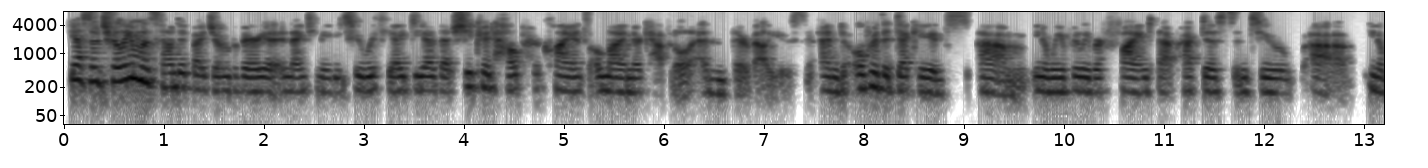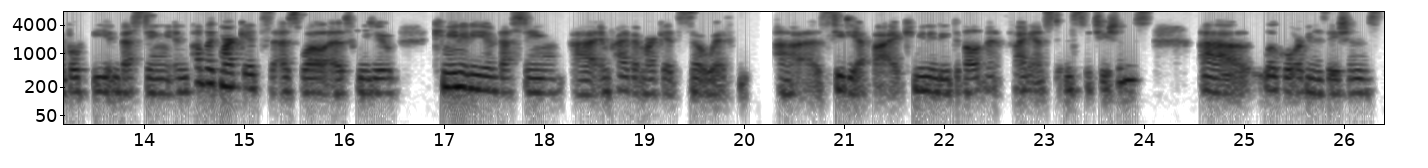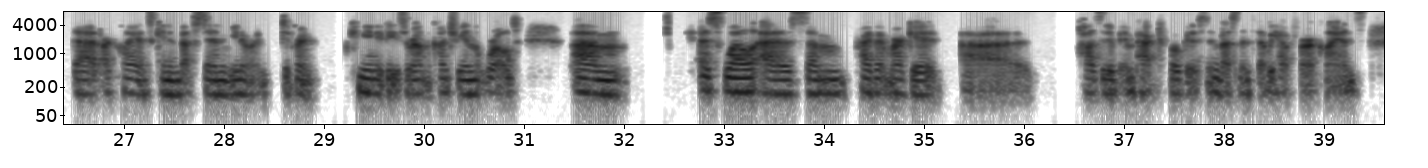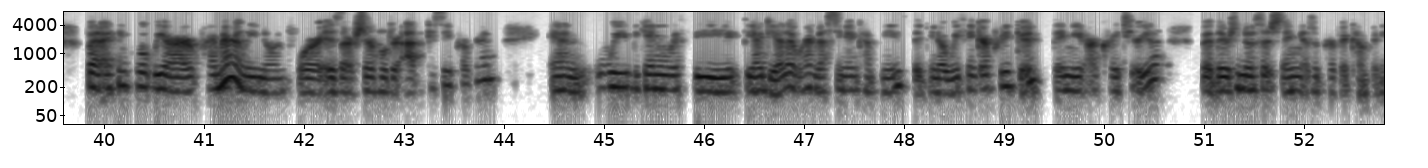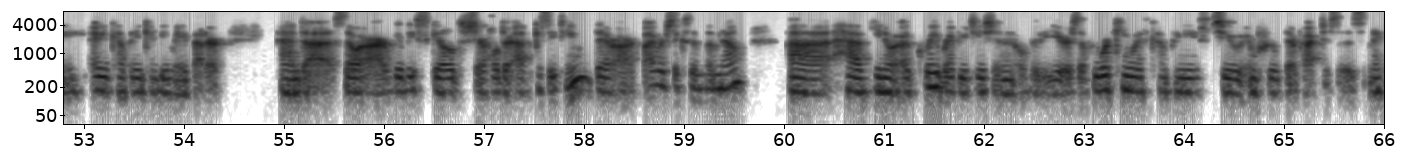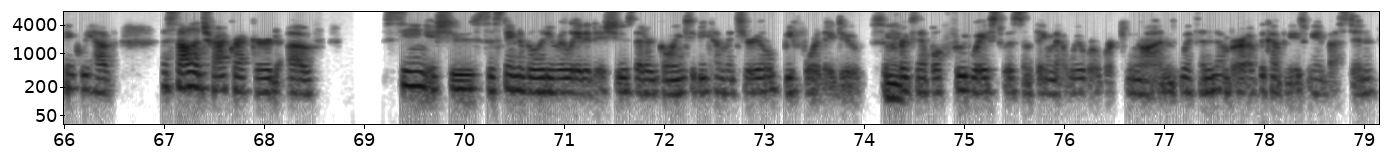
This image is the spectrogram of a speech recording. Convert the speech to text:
Yeah, so Trillium was founded by Joan Bavaria in 1982 with the idea that she could help her clients align their capital and their values. And over the decades, um, you know, we've really refined that practice into, uh, you know, both the investing in public markets as well as we do community investing uh, in private markets. So with uh, CDFI, Community Development Financed Institutions, uh, local organizations that our clients can invest in, you know, in different communities around the country and the world, um, as well as some private market uh, positive impact focused investments that we have for our clients. But I think what we are primarily known for is our shareholder advocacy program. And we begin with the, the idea that we're investing in companies that you know we think are pretty good. They meet our criteria. but there's no such thing as a perfect company. Any company can be made better. And uh, so our really skilled shareholder advocacy team, there are five or six of them now, uh, have you know a great reputation over the years of working with companies to improve their practices. And I think we have a solid track record of seeing issues, sustainability related issues that are going to become material before they do. So, mm. for example, food waste was something that we were working on with a number of the companies we invest in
